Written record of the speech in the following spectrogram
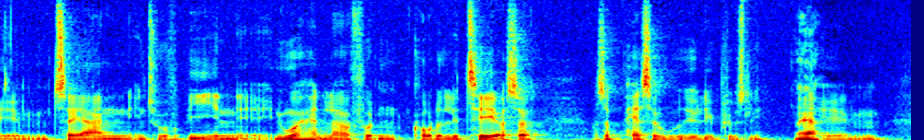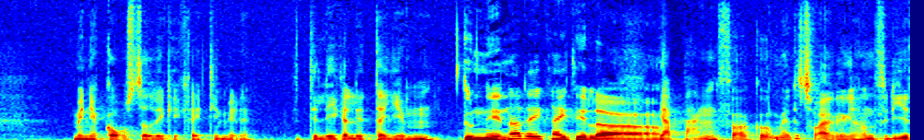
Øhm, så jeg er en, en tur forbi en, en urhandler og få den kortet lidt til, og så og så passer ud jo lige pludselig. Ja. Øhm, men jeg går stadigvæk ikke rigtig med det. Det ligger lidt derhjemme. Du nænder det ikke rigtigt? Eller? Jeg er bange for at gå med det, tror jeg i virkeligheden, fordi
